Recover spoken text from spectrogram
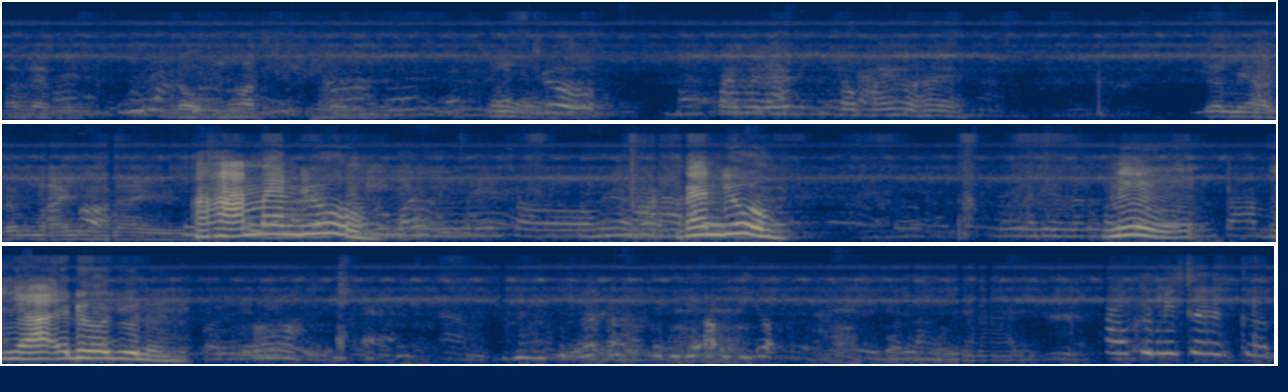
มันเลยเป็นลมหมดลมโอ้ยไปไม่ได้ต้องไม้มาให้เรื่องมีอาตกไม้อยู่ใหารแมนยูแมนยูนี่ยาไอเดืออยู่นี่ เอา คือมีเสื้อเกือบ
